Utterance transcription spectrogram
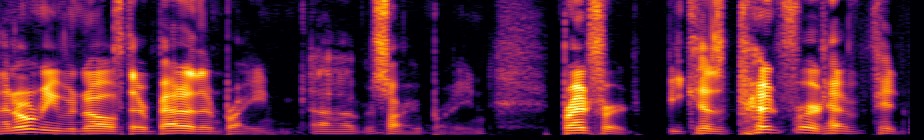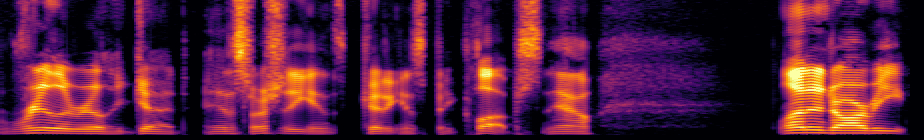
I do not even know if they're better than Brighton. Uh, sorry, Brighton, Brentford, because Brentford have been really, really good, and especially against good against big clubs. Now, London Derby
